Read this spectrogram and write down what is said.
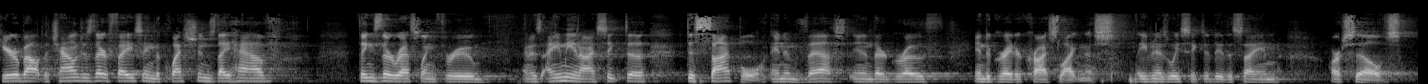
hear about the challenges they're facing, the questions they have, things they're wrestling through, and as Amy and I seek to disciple and invest in their growth into greater Christ likeness, even as we seek to do the same ourselves.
